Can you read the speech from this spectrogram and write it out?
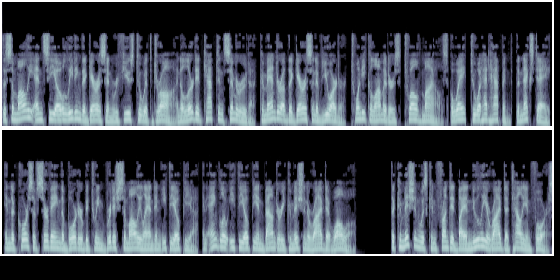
The Somali NCO leading the garrison refused to withdraw and alerted Captain Cimmaruta, commander of the garrison of Uarder, 20 kilometers (12 miles) away, to what had happened. The next day, in the course of surveying the border between British Somaliland and Ethiopia, an Anglo-Ethiopian boundary commission arrived at Walwal. The commission was confronted by a newly arrived Italian force.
